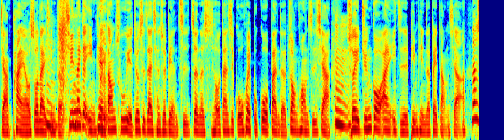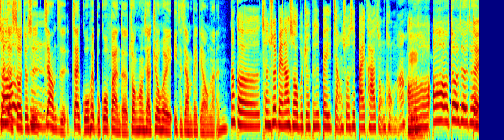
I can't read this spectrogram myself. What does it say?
假派哦，说赖清德，其实那个影片当初也就是在陈水扁执政的时候，但是国会不过半的状况之下，嗯，所以军购案一直频频的被挡下。那时候那个时候就是这样子，在国会不过半的状况下，就会一直这样被刁难。那个陈水扁那时候不就不是被讲说是白卡总统吗？哦哦，对对对对，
